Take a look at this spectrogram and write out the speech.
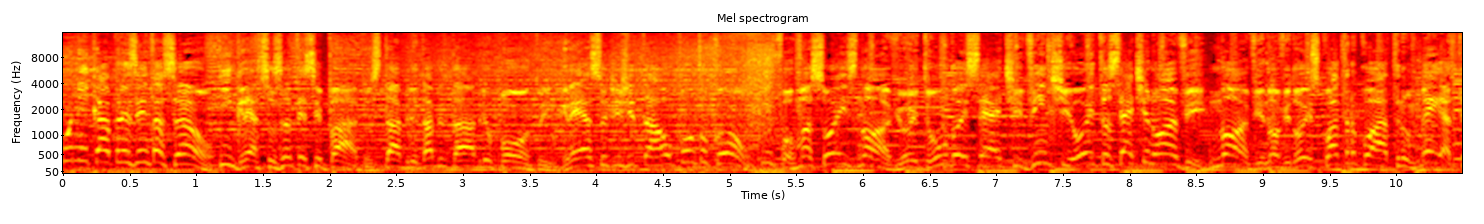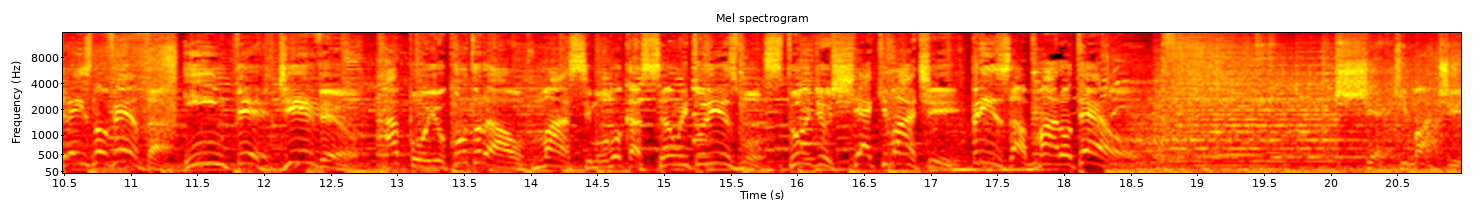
Única apresentação. Ingressos antecipados www.ingressodigital.com. Informações 98127 2879 99244 6390. Imperdível. Apoio Cultural, Máximo Locação e Turismo. Estúdio Cheque Mate. Brisa Mar Hotel. Cheque Mate.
